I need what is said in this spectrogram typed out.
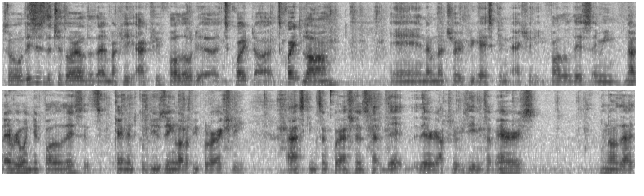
So this is the tutorial that I'm actually actually followed. Uh, it's quite uh, it's quite long, and I'm not sure if you guys can actually follow this. I mean, not everyone can follow this. It's kind of confusing. A lot of people are actually asking some questions. They they're actually receiving some errors, and all that.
